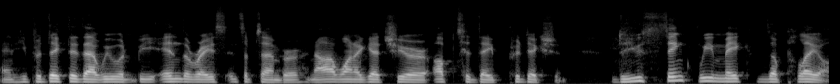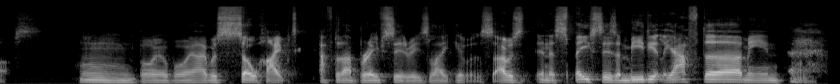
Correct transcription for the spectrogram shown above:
and he predicted that we would be in the race in September. Now I want to get your up to date prediction. Do you think we make the playoffs? Hmm, boy, oh boy, I was so hyped after that Brave series. Like it was, I was in the spaces immediately after. I mean,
